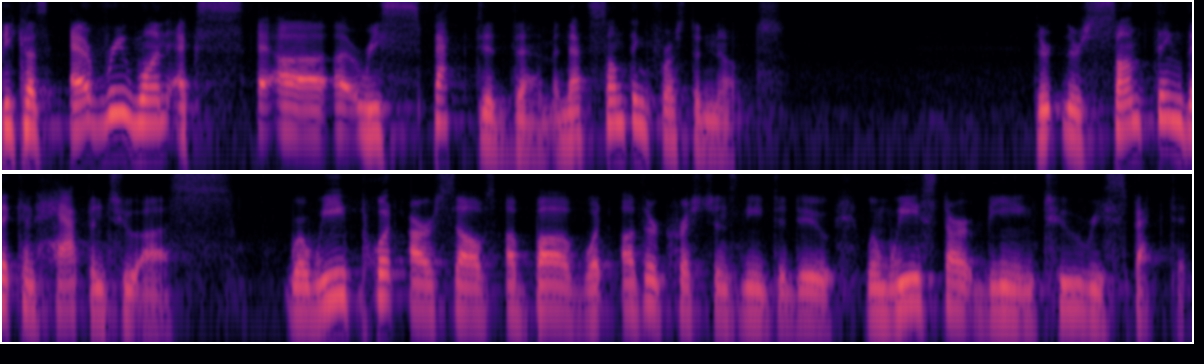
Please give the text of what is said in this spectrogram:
Because everyone ex- uh, uh respected them. And that's something for us to note. There, there's something that can happen to us where we put ourselves above what other Christians need to do when we start being too respected.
